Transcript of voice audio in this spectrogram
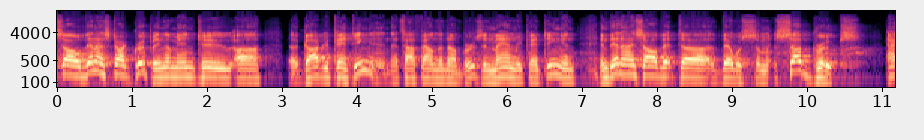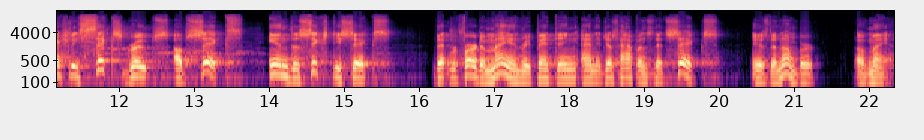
so then I start grouping them into uh, uh, God repenting, and that's how I found the numbers, and man repenting. And, and then I saw that uh, there was some subgroups, actually six groups of six in the 66 that refer to man repenting, and it just happens that six is the number of man.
